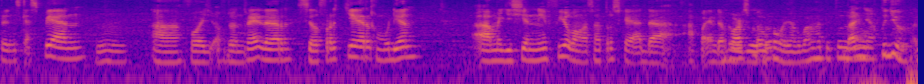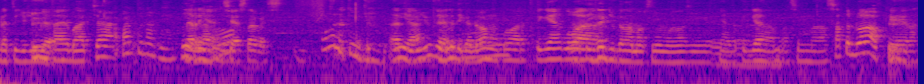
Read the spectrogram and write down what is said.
Prince Caspian, Hmm. uh, Voyage of Dawn Trader, Silver Chair, kemudian uh, Magician Nephew kalau nggak salah terus kayak ada apa and the Horse baru banyak banget itu banyak tujuh ada tujuh juga saya baca Apa tuh Narnia? Iya, dari Narnia. C.S. Oh, ada tujuh. ada iya tujuh juga. filmnya tiga doang yang keluar. Tiga yang keluar. yang tiga juga nggak maksimal sih yang ketiga nggak maksimal. Satu dua oke lah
